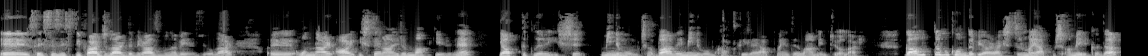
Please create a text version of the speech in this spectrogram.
E, sessiz istifacılar da biraz buna benziyorlar. E, onlar işten ayrılmak yerine yaptıkları işi minimum çaba ve minimum katkıyla yapmaya devam ediyorlar. Gallup da bu konuda bir araştırma yapmış Amerika'da.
